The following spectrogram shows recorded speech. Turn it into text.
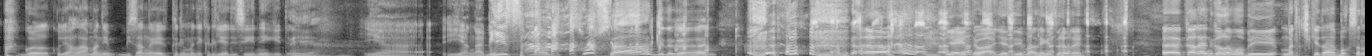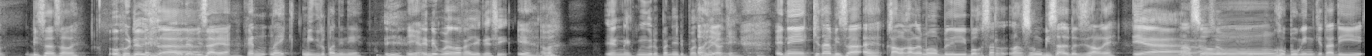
ah gue kuliah lama nih bisa nggak ya terima kerja di sini gitu. Iya. Ya, ya nggak bisa. Susah gitu kan. ya itu aja sih paling salah. Eh, kalian kalau mau beli merch kita boxer bisa soalnya. Oh, udah bisa. Udah bisa ya. Kan naik minggu depan ini ya. Iya. Iya. Ini potong aja gak sih? Iya, apa? Yang naik minggu depannya dipotong Oh iya oke. Ini kita bisa eh kalau kalian mau beli boxer langsung bisa berarti ya. Iya. langsung, hubungin kita di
